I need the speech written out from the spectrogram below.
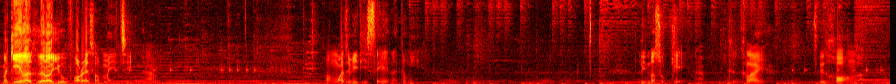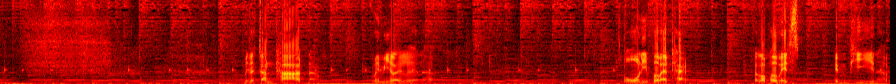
เมื่อกี้เราคือเราอยู่ Forest of Magic นะครับ หวังว่าจะมีที่เซฟนะตรงนี้ลินโนสุเกะนะครับ คือใคร ซื้อของเหรอมีแต่กันธาตุนะครับ ไม่มีอะไรเลยนะครับ โอ้นี่เพิ่ม attack แล้วก็เพิ่ม MP นะครับ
